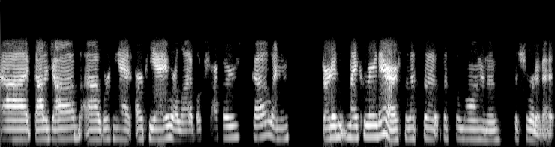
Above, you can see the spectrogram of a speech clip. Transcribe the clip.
uh, got a job uh, working at RPA where a lot of bookshoppers go and started my career there. So that's the that's the long and the, the short of it.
